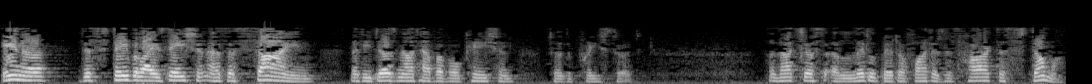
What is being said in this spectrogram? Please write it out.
inner destabilization as a sign that he does not have a vocation to the priesthood. And that's just a little bit of what is his heart to stomach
